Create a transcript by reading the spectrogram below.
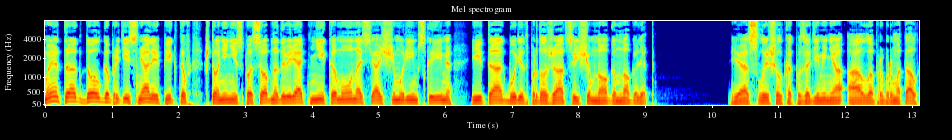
Мы так долго притесняли пиктов, что они не способны доверять никому, носящему римское имя, и так будет продолжаться еще много-много лет. Я слышал, как позади меня Алла пробормотал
